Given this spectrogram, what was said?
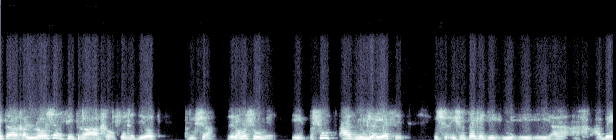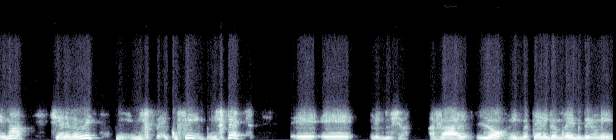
הסטרא אחא, לא שהסטרא אחא הופכת להיות קדושה, זה לא מה שהוא אומר, היא פשוט אז מתגייסת, היא, שותקת, היא, היא, היא, הבהמה שהיא הנבמית נכפית אה, אה, לקדושה, אבל לא נתבטא לגמרי בבינוני,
